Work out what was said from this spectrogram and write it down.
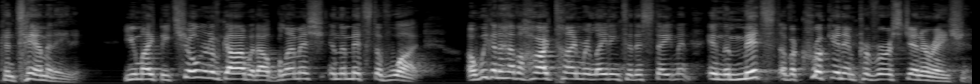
contaminate it. You might be children of God without blemish in the midst of what? Are we going to have a hard time relating to this statement? In the midst of a crooked and perverse generation.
